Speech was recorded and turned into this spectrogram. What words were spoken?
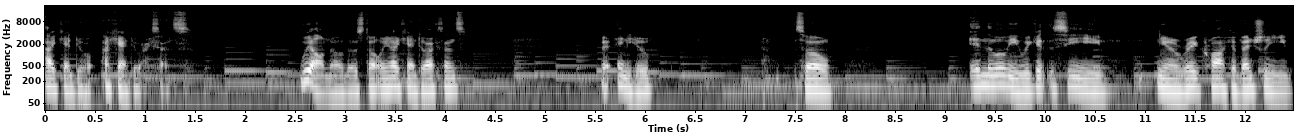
I can't do I can't do accents. We all know this, don't we? I can't do accents. But anywho, so in the movie we get to see, you know, Ray Kroc eventually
